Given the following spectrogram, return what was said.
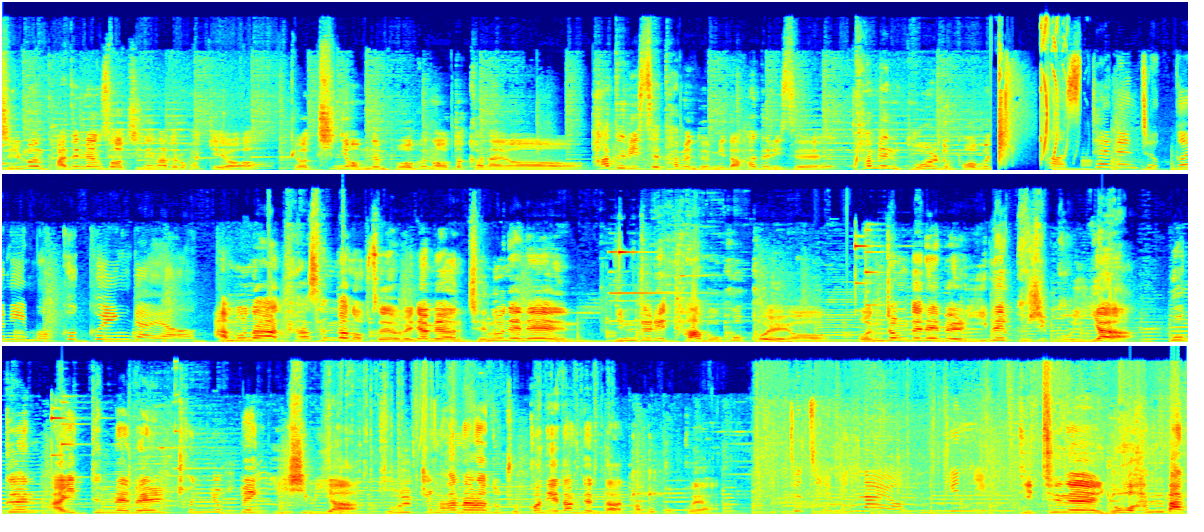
질문 받으면서 진행하도록 할게요. 여친이 없는 버그는 어떡하나요? 하드 리셋 하면 됩니다. 하드 리셋. 하면 9월도 버그 버스타는 조건이 모코코인가요? 아무나 다 상관없어요. 왜냐면 제 눈에는 님들이 다 모코코예요. 원정대 레벨 299 이하 혹은 아이템 레벨 1620 이하 둘 중 하나라도 조건에 해당된다. 다 모코코야. 비트 재밌나요, 인기님? 디트는 요 한방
